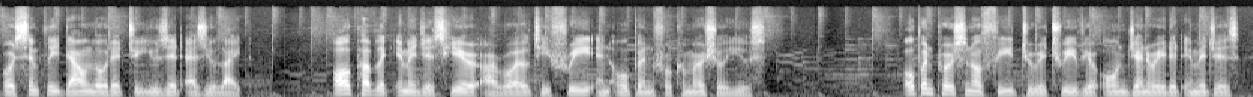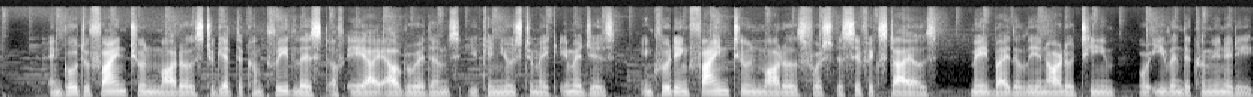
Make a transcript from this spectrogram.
or simply download it to use it as you like. All public images here are royalty free and open for commercial use. Open Personal Feed to retrieve your own generated images and go to fine-tune models to get the complete list of AI algorithms you can use to make images, including fine-tuned models for specific styles made by the Leonardo team or even the community.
